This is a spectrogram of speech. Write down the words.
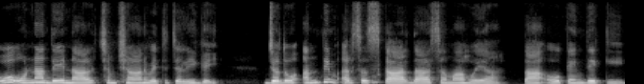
ਉਹ ਉਹਨਾਂ ਦੇ ਨਾਲ ਸ਼ਮਸ਼ਾਨ ਵਿੱਚ ਚਲੀ ਗਈ। ਜਦੋਂ ਅੰਤਿਮ ਅਰਸਸਕਾਰ ਦਾ ਸਮਾਂ ਹੋਇਆ, ਤਾਂ ਉਹ ਕਹਿੰਦੇ ਕਿ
